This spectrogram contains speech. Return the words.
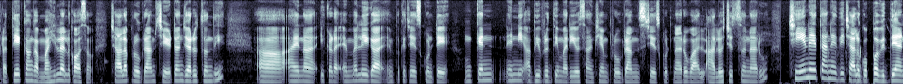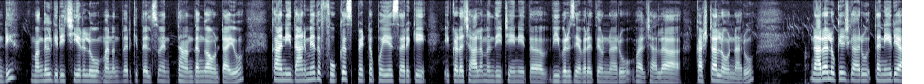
ప్రత్యేకంగా మహిళల కోసం చాలా ప్రోగ్రామ్స్ చేయటం జరుగుతుంది. ఆయన ఇక్కడ ఎమ్మెల్యేగా ఎంపిక చేసుకుంటే ఇంకెన్ని అభివృద్ధి మరియు సంక్షేమ ప్రోగ్రామ్స్ చేసుకుంటున్నారు వాళ్ళు ఆలోచిస్తున్నారు. చేనేత అనేది చాలా గొప్ప విద్య అండి. మంగళగిరి చీరలు మనందరికీ తెలుసు ఎంత అందంగా ఉంటాయో. కానీ దాని మీద ఫోకస్ పెట్టపోయేసరికి ఇక్కడ చాలామంది చేనేత వీవర్స్ ఎవరైతే ఉన్నారో వాళ్ళు చాలా కష్టాల్లో ఉన్నారు. నారా లోకేష్ గారు తనేరియా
